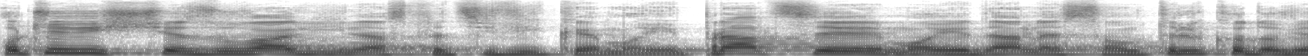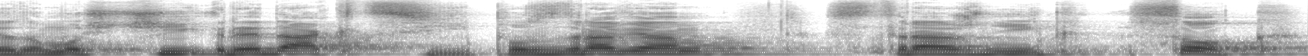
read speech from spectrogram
Oczywiście z uwagi na specyfikę mojej pracy, moje dane są tylko do wiadomości redakcji. Pozdrawiam, strażnik SOK.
